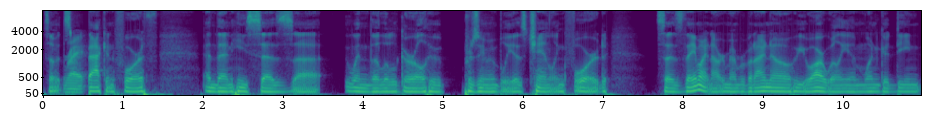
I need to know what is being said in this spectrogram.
So it's Right. back and forth, and then he says uh, when the little girl who presumably is channeling Ford says they might not remember, but I know who you are, William. One good deed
